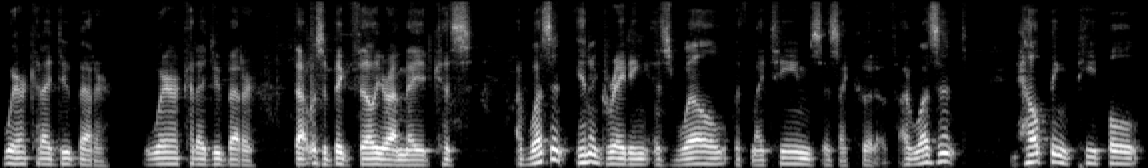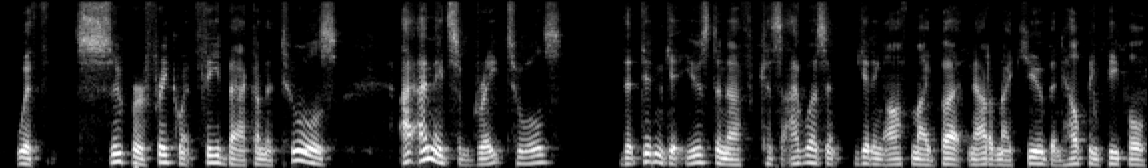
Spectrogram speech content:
where could I do better? Where could I do better? That was a big failure I made because I wasn't integrating as well with my teams as I could have. I wasn't helping people with super frequent feedback on the tools. I, I made some great tools that didn't get used enough because I wasn't getting off my butt and out of my cube and helping people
